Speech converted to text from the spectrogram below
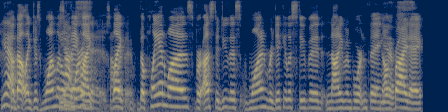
Yeah. about like just one little thing. Like it. It's not like the plan was for us to do this one ridiculous, stupid, not even important thing on Friday,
